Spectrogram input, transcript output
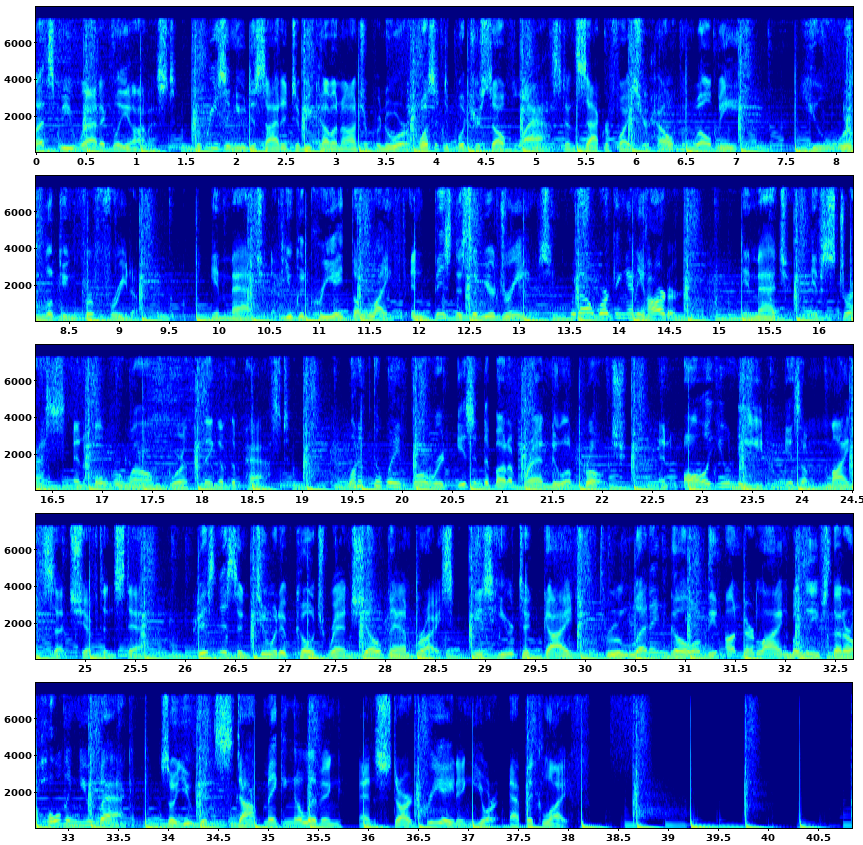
Let's be radically honest. The reason you decided to become an entrepreneur wasn't to put yourself last and sacrifice your health and well being. You were looking for freedom. Imagine if you could create the life and business of your dreams without working any harder. Imagine if stress and overwhelm were a thing of the past. What if the way forward isn't about a brand new approach and all you need is a mindset shift instead? Business intuitive coach Ranchelle Van Bryce is here to guide you through letting go of the underlying beliefs that are holding you back so you can stop making a living and start creating your epic life.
